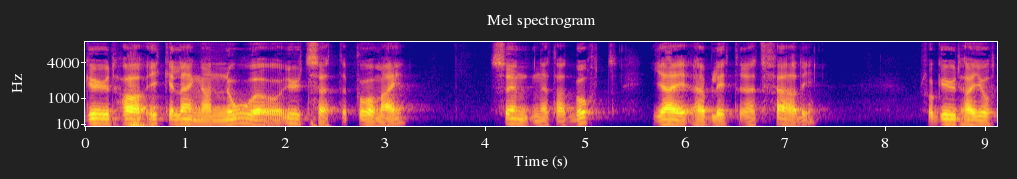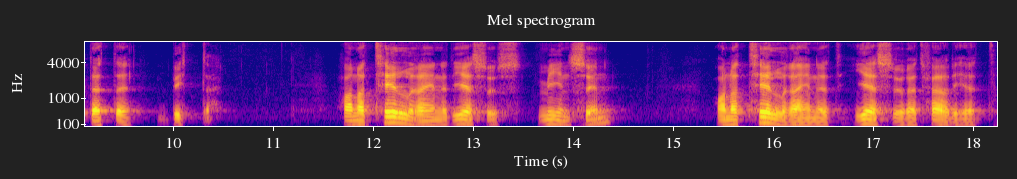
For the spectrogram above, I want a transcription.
Gud har ikke lenger noe å utsette på meg. Synden er tatt bort. Jeg er blitt rettferdig, for Gud har gjort dette bytte. Han har tilregnet Jesus min synd, han har tilregnet Jesu rettferdighet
